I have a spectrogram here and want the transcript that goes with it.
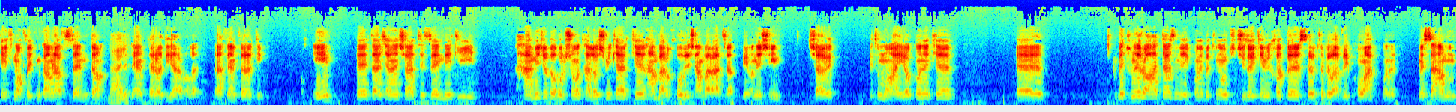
یک ماه فکر می‌کنم رفت زندان. بله. انفرادی در واقع. رفت انفرادی. این بهتر کردن شرط زندگی همه جا به قول شما تلاش می‌کرد که هم برای خودش هم برای اطرافیانش این شرایط تو مهیا کنه که بتونه راحت در زندگی کنه بتونه اون چیزایی که می‌خواد برسه بتونه به بقیه کمک کنه مثل همون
